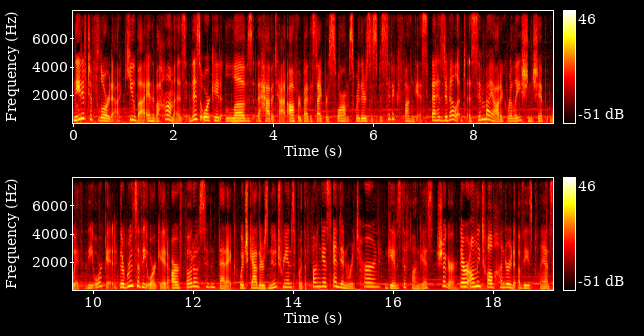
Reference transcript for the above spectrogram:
Native to Florida, Cuba, and the Bahamas, this orchid loves the habitat offered by the cypress swamps where there's a specific fungus that has developed a symbiotic relationship with the orchid. The roots of the orchid are photosynthetic, which gathers nutrients for the fungus and in return gives the fungus sugar. There are only 1,200 of these plants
